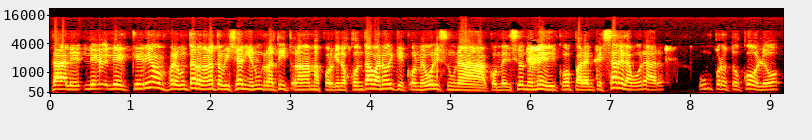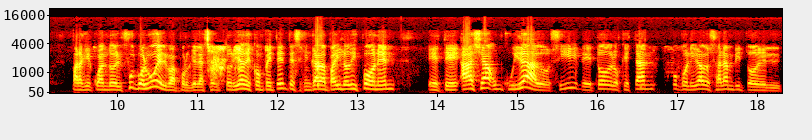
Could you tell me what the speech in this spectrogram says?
Dale, le, le queríamos preguntar a Donato Villani en un ratito nada más, porque nos contaban hoy que Colmebol hizo una convención de médicos para empezar a elaborar un protocolo para que cuando el fútbol vuelva, porque las autoridades competentes en cada país lo disponen, este, haya un cuidado, ¿sí? De todos los que están un poco ligados al ámbito del,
